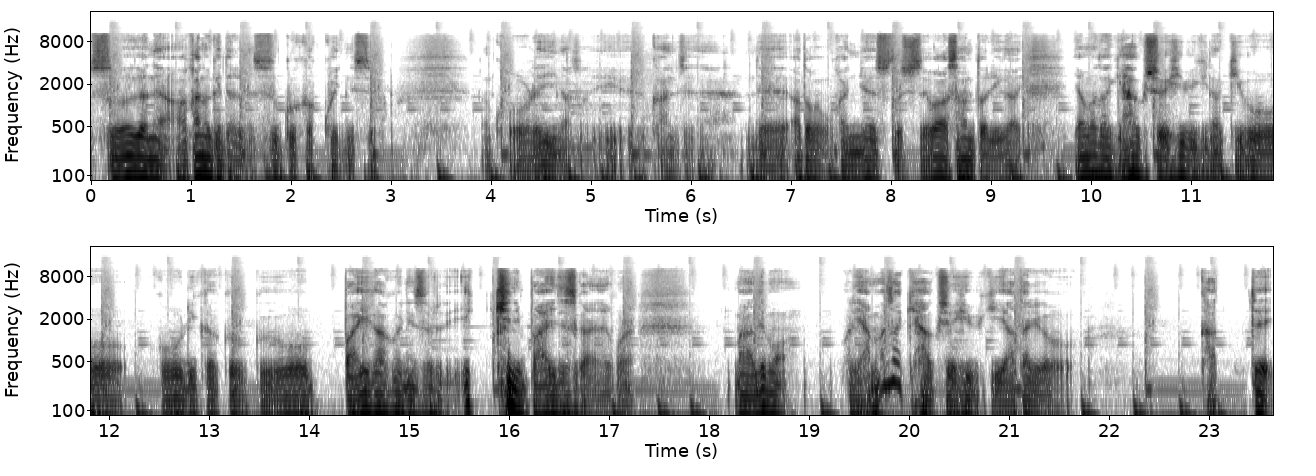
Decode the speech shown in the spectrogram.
それがね垢抜けてるんです。すっごいかっこいいんですよ。これいいなという感じでね。であと他にニュースとしてはサントリーが山崎白書響の希望小売価格を倍額にする。一気に倍ですからねこれ。まあでもこれ山崎白書響あたりを買って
